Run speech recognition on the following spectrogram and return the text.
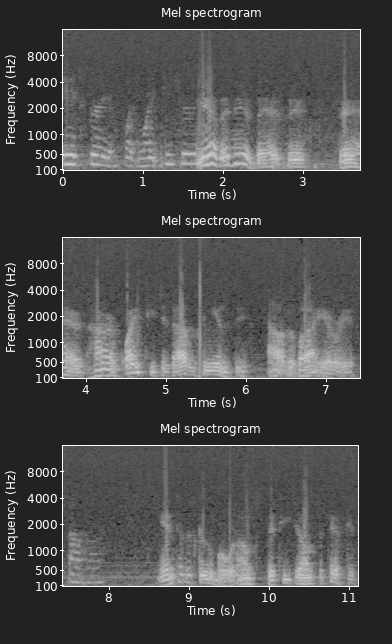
inexperienced, like white teachers. Yeah, they did. They had, they they had hired white teachers out of the community out of our area uh-huh. into the school board on to teach on certificates.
